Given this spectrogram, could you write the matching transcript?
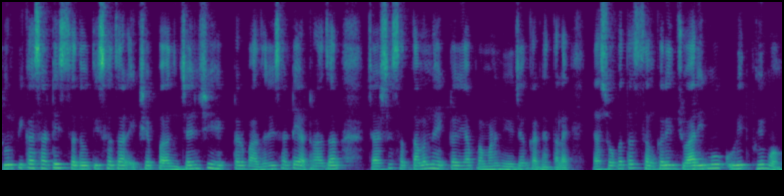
तूर पिकासाठी सदोतीस हजार एकशे पंच्याऐंशी हेक्टर बाजरीसाठी अठरा हजार चारशे सत्तावन्न हेक्टर याप्रमाणे नियोजन करण्यात आलं आहे यासोबतच संकरित ज्वारी मूग उडीद भुईमूग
